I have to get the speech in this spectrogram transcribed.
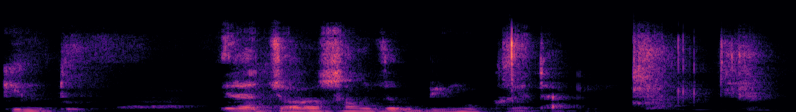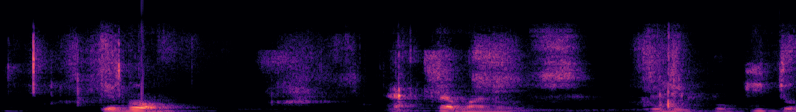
কিন্তু এরা জনসংযোগ বিমুখ হয়ে থাকে। এবং একটা মানুষ যদি প্রকৃত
